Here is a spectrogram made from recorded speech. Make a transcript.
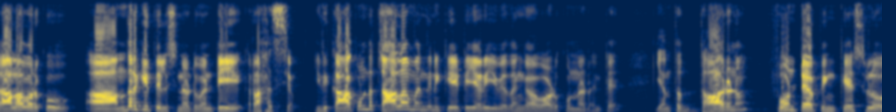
చాలా వరకు అందరికీ తెలిసినటువంటి రహస్యం. ఇది కాకుండా చాలామందిని కేటీఆర్ ఈ విధంగా వాడుకున్నాడంటే ఎంత దారుణం. ఫోన్ ట్యాపింగ్ కేసులో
